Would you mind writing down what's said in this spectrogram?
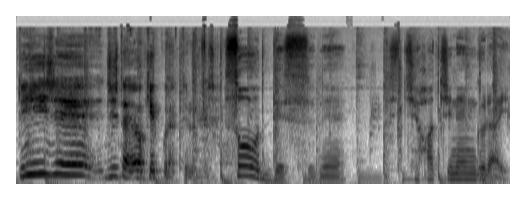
DJ 自体は結構やってるんですか？そうですね78年ぐらい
